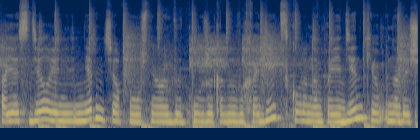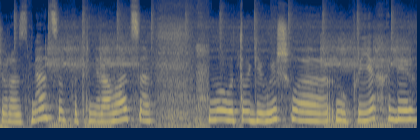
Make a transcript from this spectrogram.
а я сидела, я нервничала, потому что мне надо уже как бы выходить, скоро на поединке, надо еще размяться, потренироваться. Но в итоге вышла, ну, приехали,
